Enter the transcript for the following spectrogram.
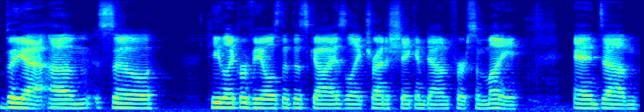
but yeah, um, so he like reveals that this guy is like trying to shake him down for some money, and um,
